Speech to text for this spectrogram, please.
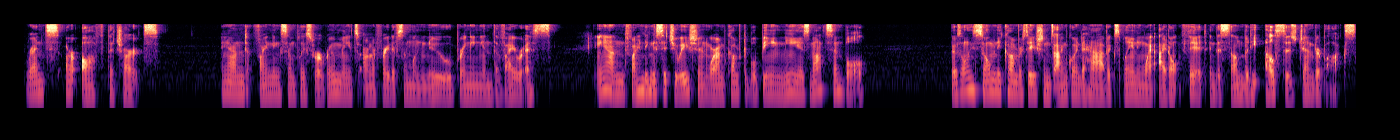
Rents are off the charts. And finding someplace where roommates aren't afraid of someone new bringing in the virus. And finding a situation where I'm comfortable being me is not simple. There's only so many conversations I'm going to have explaining why I don't fit into somebody else's gender box.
